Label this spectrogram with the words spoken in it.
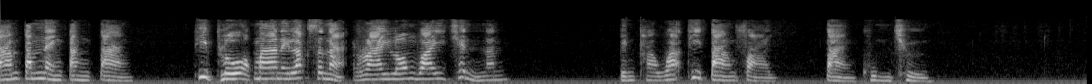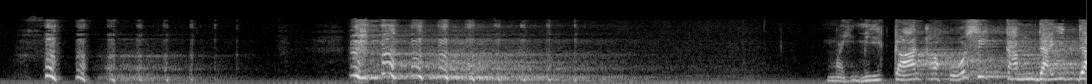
ตามตำแหน่งต่างๆ ที่โผล่ออกมาในลักษณะรายล้อมไว้เช่นนั้น เป็นภาวะที่ต่างฝ่ายต่างคุมเชิง ไม่มีการอโหสิกรรมใด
